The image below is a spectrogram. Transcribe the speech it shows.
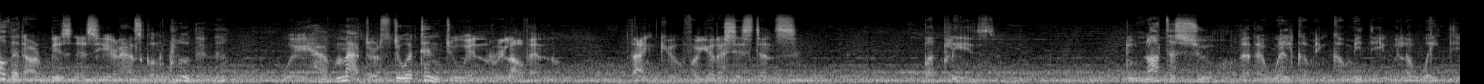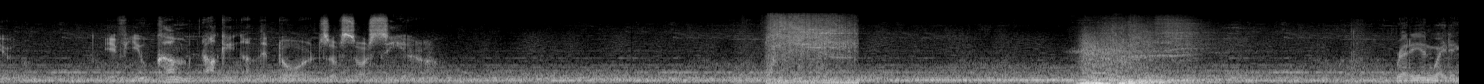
Now that our business here has concluded, we have matters to attend to in Riloven. Thank you for your assistance. But please, do not assume that a welcoming committee will await you if you come knocking on the doors of Sorcere. Ready and waiting.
